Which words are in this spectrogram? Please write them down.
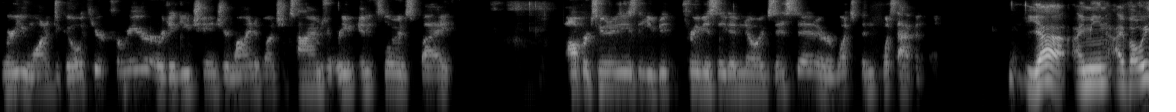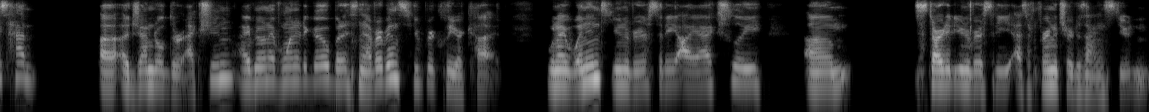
where you wanted to go with your career, or did you change your mind a bunch of times, or were you influenced by opportunities that you previously didn't know existed, or what's been what's happened? Yeah, I mean, I've always had a, a general direction I've known I've wanted to go, but it's never been super clear cut. When I went into university, I actually um, started university as a furniture design student.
